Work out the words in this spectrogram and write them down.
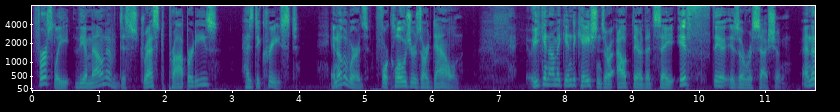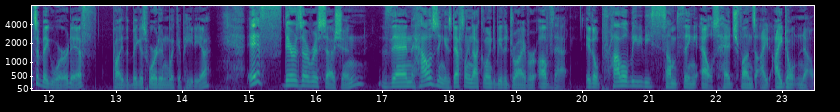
Firstly, the amount of distressed properties has decreased. In other words, foreclosures are down economic indications are out there that say if there is a recession, and that's a big word, if, probably the biggest word in Wikipedia. If there's a recession, then housing is definitely not going to be the driver of that. It'll probably be something else, hedge funds, I, I don't know.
